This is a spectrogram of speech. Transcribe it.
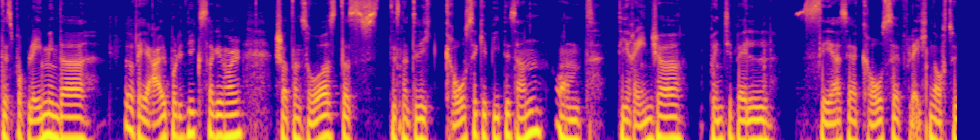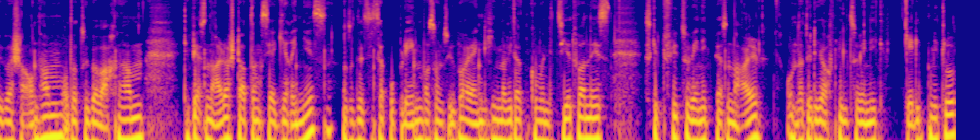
Das Problem in der Realpolitik, sage ich mal, schaut dann so aus, dass das natürlich große Gebiete sind und die Ranger prinzipiell sehr, sehr große Flächen auch zu überschauen haben oder zu überwachen haben, die Personalausstattung sehr gering ist. Also das ist ein Problem, was uns überall eigentlich immer wieder kommuniziert worden ist. Es gibt viel zu wenig Personal und natürlich auch viel zu wenig Geldmittel.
